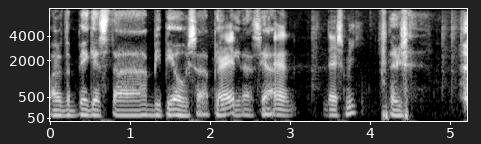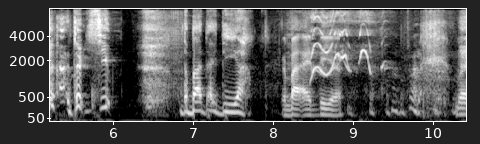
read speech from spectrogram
One of the biggest uh, BPO sa right. Pilipinas. Yeah. And there's me, There's, there's you. The bad idea. the bad idea, but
